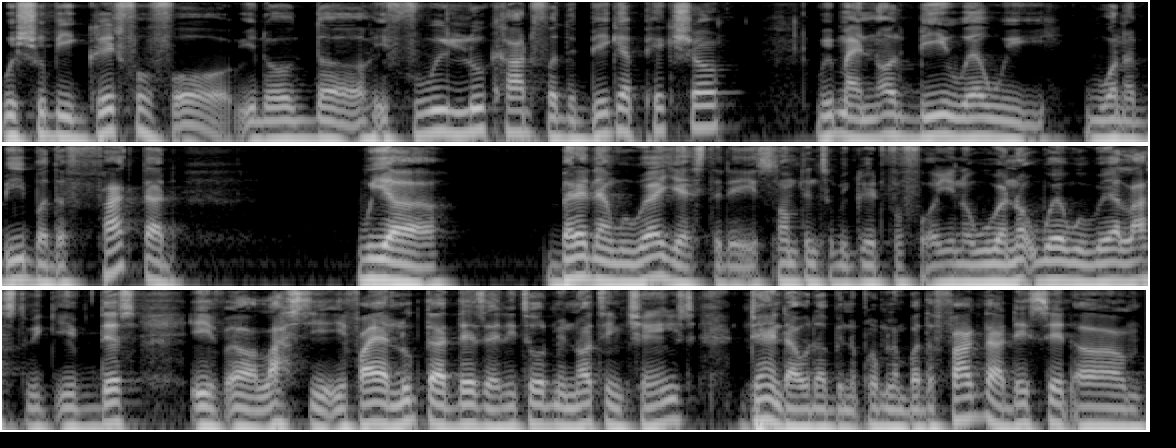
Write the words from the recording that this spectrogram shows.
we should be grateful for. You know, the if we look hard for the bigger picture, we might not be where we want to be, but the fact that we are better than we were yesterday is something to be grateful for. You know, we were not where we were last week. If this, if uh, last year, if I had looked at this and he told me nothing changed, then that would have been a problem. But the fact that they said um,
